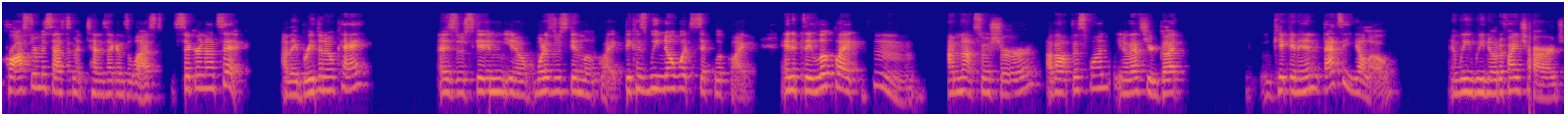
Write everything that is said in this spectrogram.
cross room assessment, 10 seconds or less, sick or not sick. Are they breathing okay? Is their skin, you know, what does their skin look like? Because we know what sick look like. And if they look like, hmm, I'm not so sure about this one, you know, that's your gut kicking in, that's a yellow. And we we notify charge.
